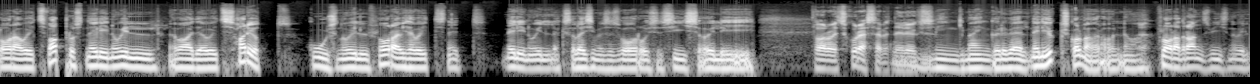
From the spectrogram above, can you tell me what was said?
Flora võitis Vaprust neli-null, Levadia võitis Harjut kuus-null, Flora ise võitis neid neli-null, eks ole, esimeses voorus ja siis oli Flora võitis Kuressaaret neli-üks. mingi mäng oli veel, neli-üks kolmeväravaline vahe, Flora Trans viis-null,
